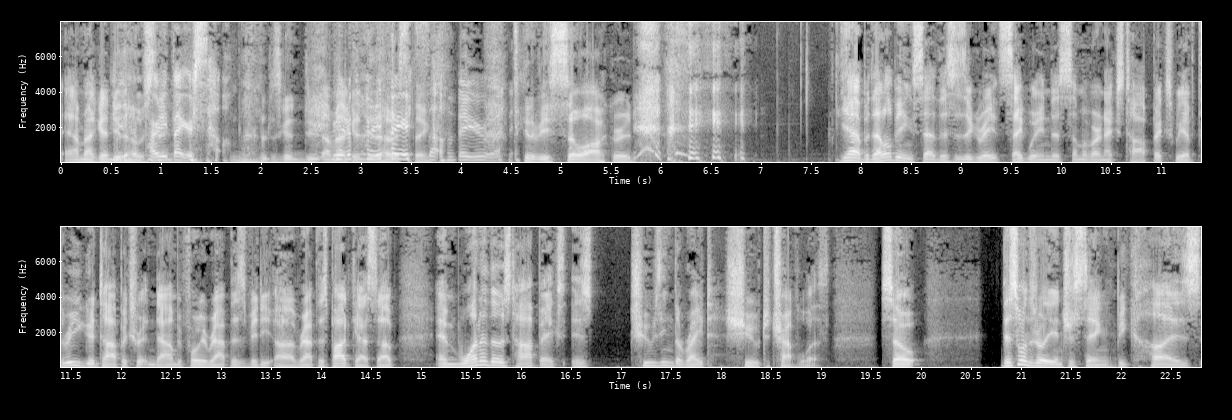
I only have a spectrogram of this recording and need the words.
And I'm not going to do You're the host party thing. by yourself. I'm just going to do. I'm You're not gonna do the host thing. yourself at your wedding. It's going to be so awkward. yeah, but that all being said, this is a great segue into some of our next topics. We have three good topics written down before we wrap this video, uh, wrap this podcast up, and one of those topics is choosing the right shoe to travel with. So this one's really interesting because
